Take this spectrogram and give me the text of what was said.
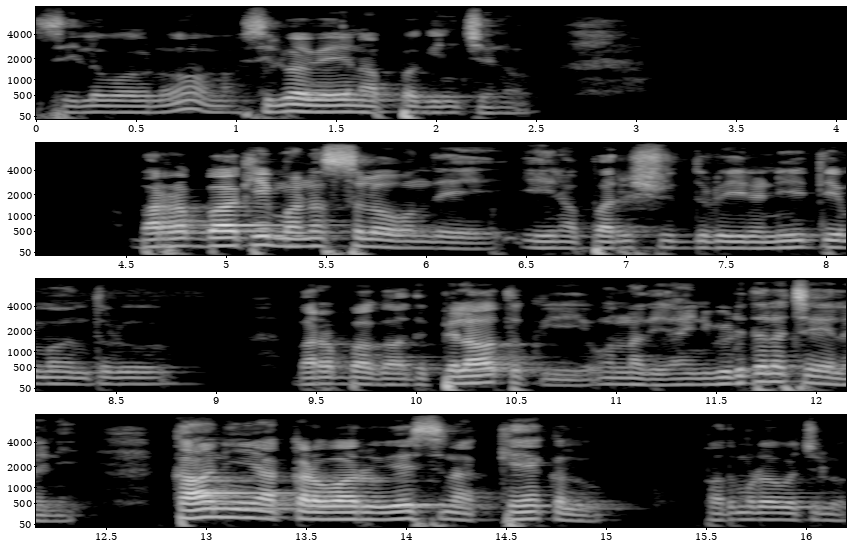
సిలువను సిలువ వేయను అప్పగించెను. బరబ్బాకి మనస్సులో ఉంది. ఈయన పరిశుద్ధుడు ఈయన నీతిమంతుడు బరబ్బా కాదు పిలాతుకి ఉన్నది. ఆయన విడుదల చేయాలని. కానీ అక్కడ వారు వేసిన కేకలు పదమూడవ వచ్చులో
